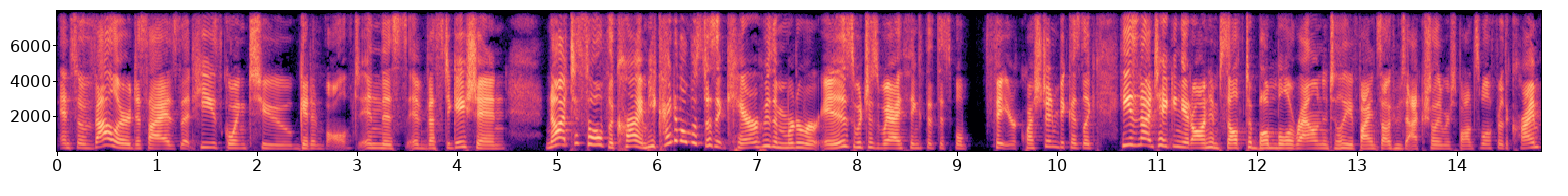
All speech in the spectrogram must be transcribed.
And so, Valor decides that he's going to get involved in this investigation not to solve the crime. He kind of almost doesn't care who the murderer is, which is why I think that this will fit your question because like he's not taking it on himself to bumble around until he finds out who's actually responsible for the crime.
